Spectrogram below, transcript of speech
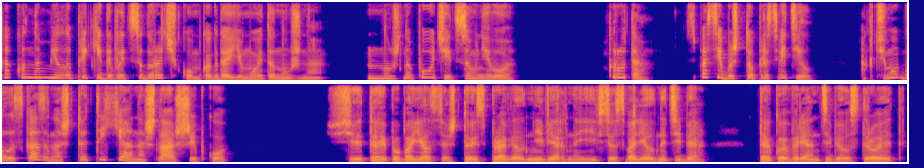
Как он умело прикидывается дурачком, когда ему это нужно. Нужно поучиться у него. Круто. Спасибо, что просветил. А к чему было сказано, что это я нашла ошибку? Считай, побоялся, что исправил неверно и все свалил на тебя. Такой вариант тебя устроит?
